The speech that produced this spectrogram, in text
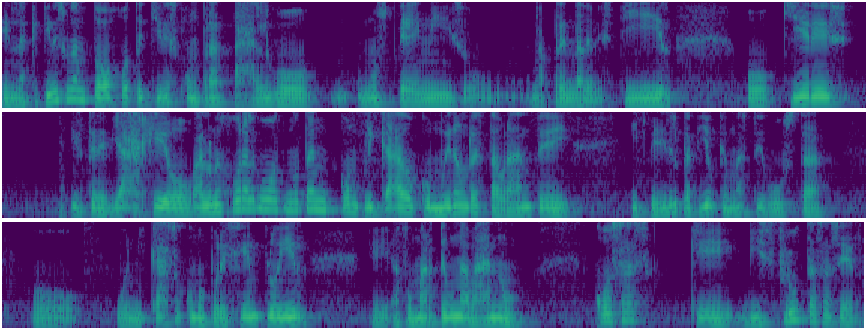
en la que tienes un antojo, te quieres comprar algo, unos tenis o una prenda de vestir, o quieres irte de viaje, o a lo mejor algo no tan complicado como ir a un restaurante y, pedir el platillo que más te gusta, o, en mi caso como por ejemplo ir eh, a fumarte un habano, cosas que disfrutas hacer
